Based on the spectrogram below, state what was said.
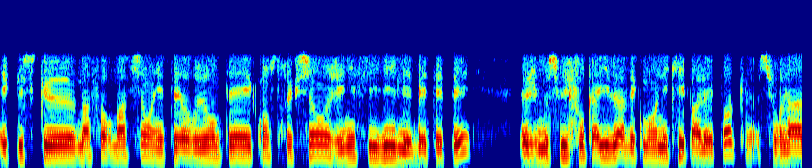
Et puisque ma formation était orientée construction, génie civil et BTP, je me suis focalisé avec mon équipe à l'époque sur la,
